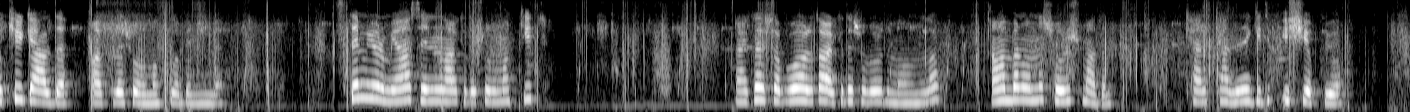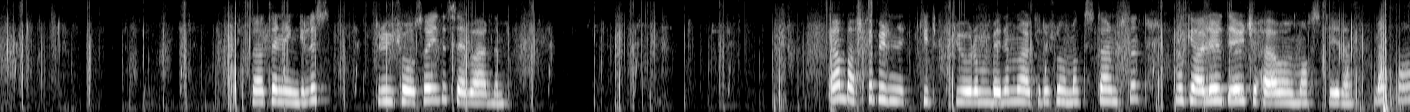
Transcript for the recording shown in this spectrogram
Fakir geldi arkadaş olmakla benimle. İstemiyorum ya seninle arkadaş olmak git. Arkadaşlar bu arada arkadaş olurdum onunla. Ama ben onunla soruşmadım. Kendi kendine gidip iş yapıyor. Zaten İngiliz Türk olsaydı severdim. Ben başka birine gidip diyorum benimle arkadaş olmak ister misin? Bu gelleri derece hayal olmak isterim. Ben sana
